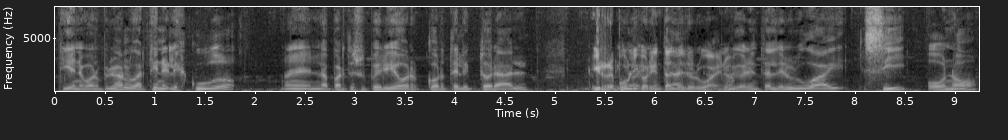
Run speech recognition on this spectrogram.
Tiene, bueno, en primer lugar tiene el escudo en la parte superior, Corte Electoral, y República Oriental, del Uruguay, ¿no? República Oriental del Uruguay, sí o no.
